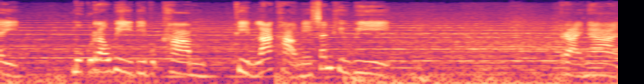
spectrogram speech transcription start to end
ย มุกระวีดีบุกคำ ทีมล่าข่าวเนชั่นทีวี รายงาน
